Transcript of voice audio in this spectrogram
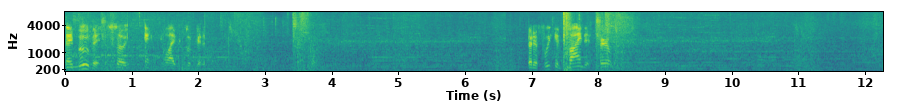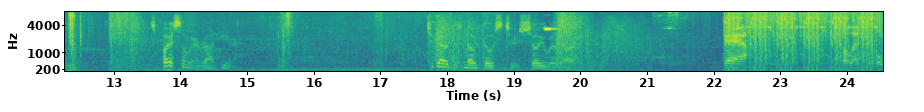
They move it, so you can't like look at it. But if we can find it fairly, It's probably somewhere around here. Too bad there's no ghost to show you where they are. yeah. Oh, that's the whole.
